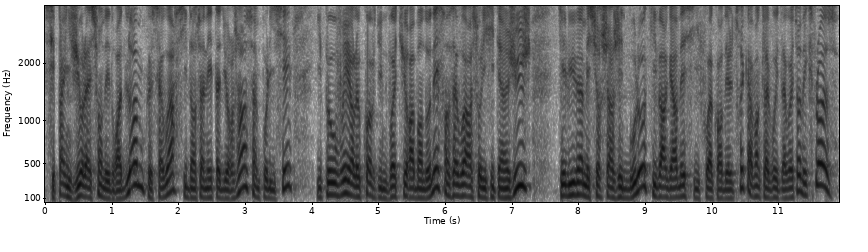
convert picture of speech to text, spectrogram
Ce n'est pas une violation des droits de l'homme que savoir si dans un état d'urgence, un policier, il peut ouvrir le coffre d'une voiture abandonnée sans avoir à solliciter un juge qui lui-même est surchargé de boulot, qui va regarder s'il faut accorder le truc avant que la, voiture n'explose.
